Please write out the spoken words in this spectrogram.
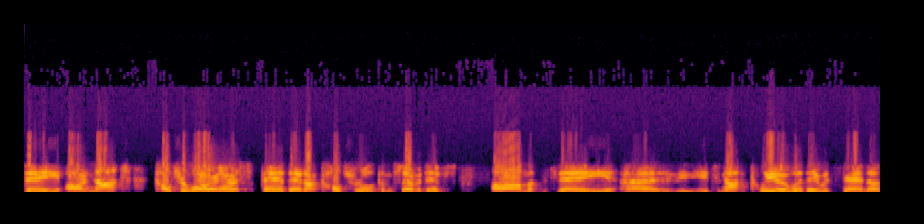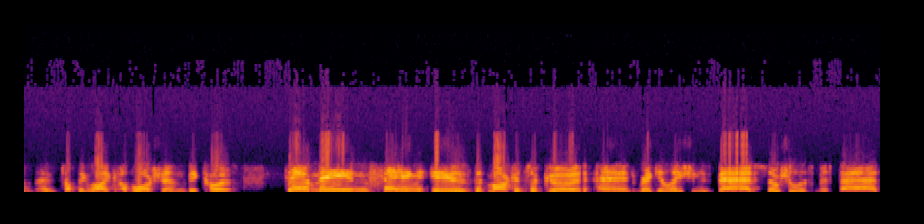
they are not culture warriors. They, they're not cultural conservatives. Um, they uh, it's not clear where they would stand on, something like abortion because their main thing is that markets are good and regulation is bad, socialism is bad.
